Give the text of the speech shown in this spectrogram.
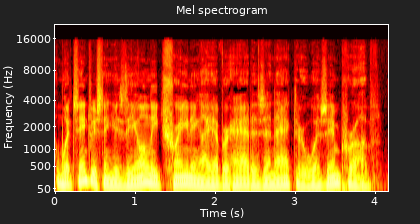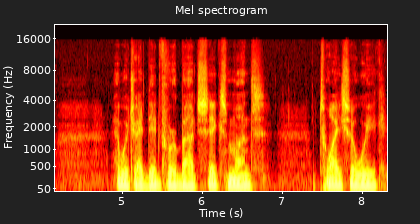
what's interesting is the only training I ever had as an actor was improv, which I did for about six months, twice a week.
